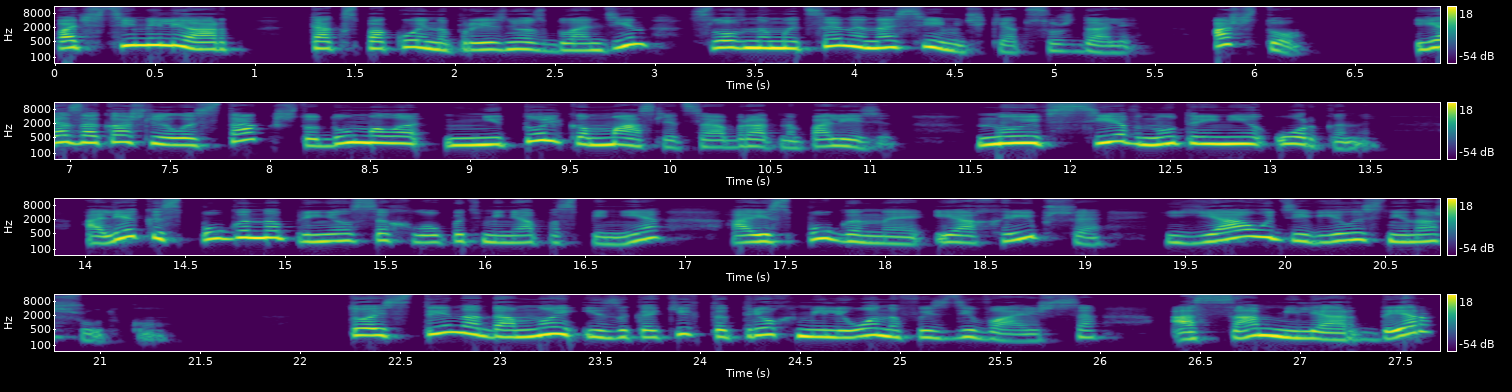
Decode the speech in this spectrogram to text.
Почти миллиард, так спокойно произнес блондин, словно мы цены на семечки обсуждали. А что? Я закашлялась так, что думала, не только маслица обратно полезет, но и все внутренние органы. Олег испуганно принялся хлопать меня по спине, а испуганная и охрипшая я удивилась не на шутку. «То есть ты надо мной из-за каких-то трех миллионов издеваешься, а сам миллиардер?»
